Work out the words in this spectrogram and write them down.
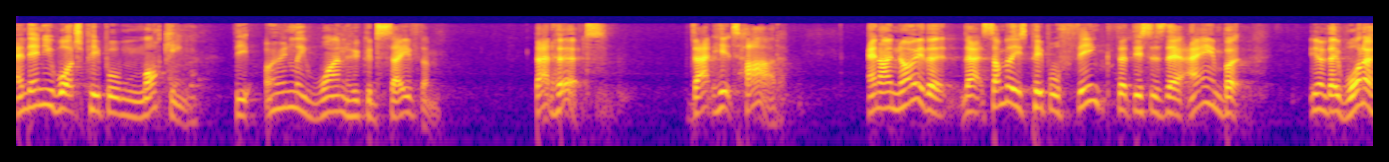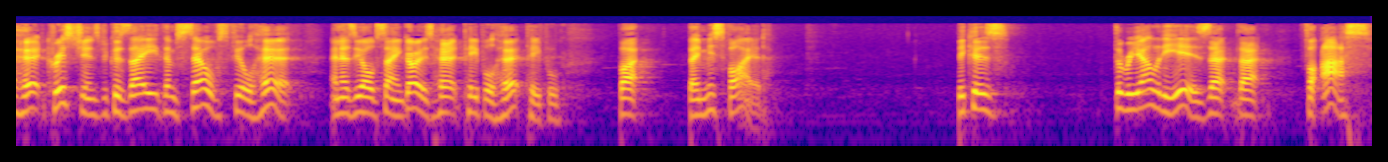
And then you watch people mocking the only one who could save them. That hurts. That hits hard. And I know that, that some of these people think that this is their aim, but you know, they want to hurt Christians because they themselves feel hurt. And as the old saying goes, hurt people hurt people. But they misfired. Because the reality is that, that for us,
